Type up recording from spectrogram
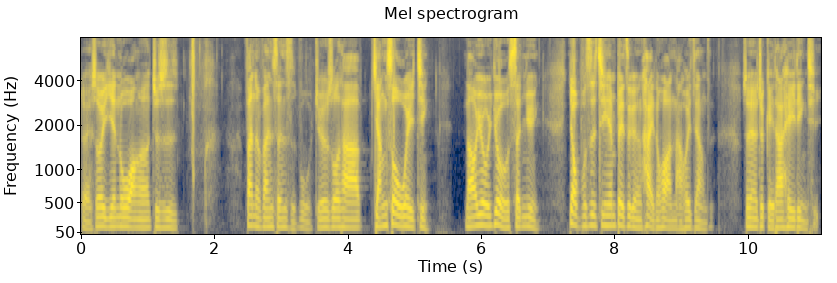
对，所以阎罗王呢，就是翻了翻生死簿，觉得说他阳寿未尽，然后又又有身孕，要不是今天被这个人害的话，哪会这样子？所以呢，就给他黑定旗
